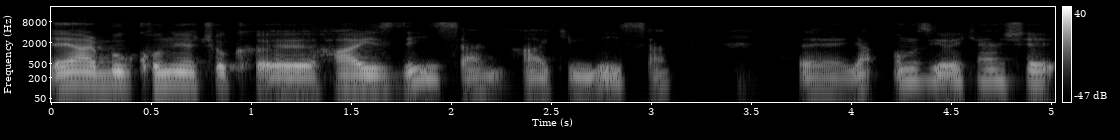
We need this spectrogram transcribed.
eğer bu konuya çok, eee, haiz değilsen, hâkim değilsen, eee, yapmamız gereken şey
